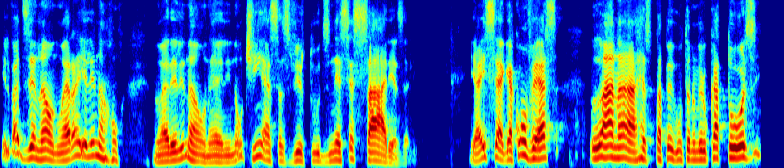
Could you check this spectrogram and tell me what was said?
Ele vai dizer: não, não era ele, não. Não era ele, não, né? Ele não tinha essas virtudes necessárias ali. E aí segue a conversa. Lá na, na pergunta número 14,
